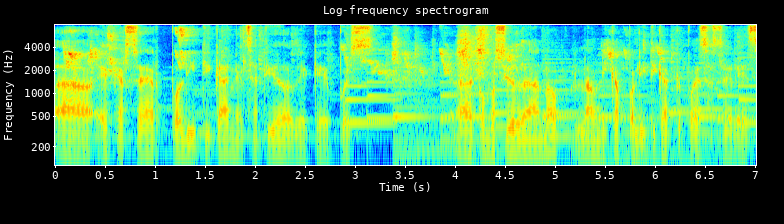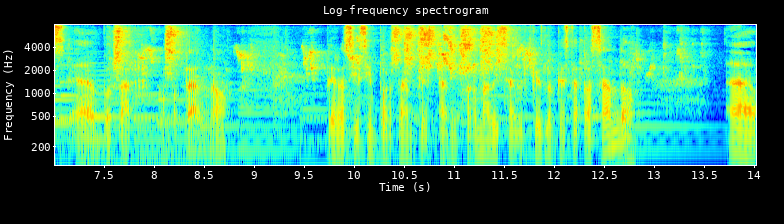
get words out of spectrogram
ah, ejercer política en el sentido de que pues Ah, como ciudadano la única política que puedes hacer es ah, votar como tal, ¿no? Pero sí es importante estar informado y saber qué es lo que está pasando, ah,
